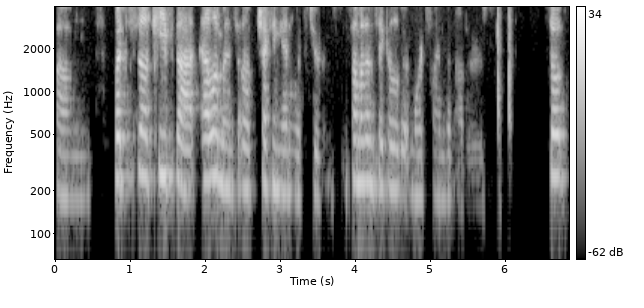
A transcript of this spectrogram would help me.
um, but still keep that element of checking in with students. Some of them take a little bit more time than others. So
